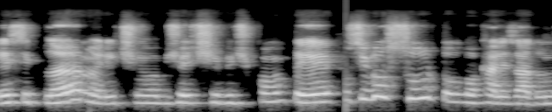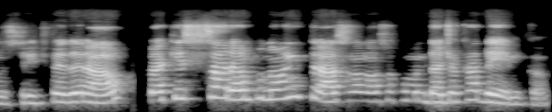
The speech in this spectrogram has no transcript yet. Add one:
Esse plano ele tinha o objetivo de conter possível surto localizado no Distrito Federal, para que esse sarampo não entrasse na nossa comunidade acadêmica.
